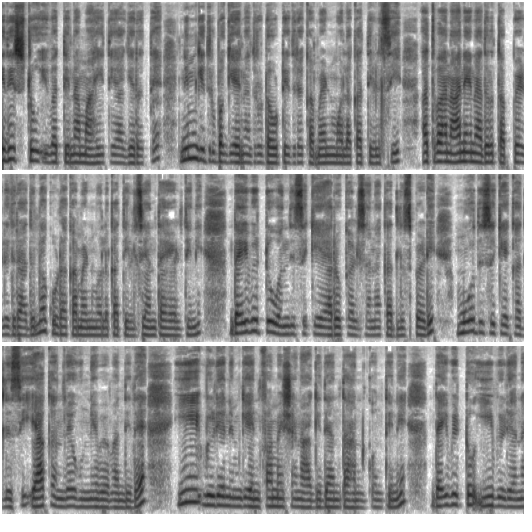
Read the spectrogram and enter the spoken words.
ಇದಿಷ್ಟು ಇವತ್ತಿನ ಮಾಹಿತಿ ಆಗಿರುತ್ತೆ. ನಿಮ್ಗೆ ಇದ್ರ ಬಗ್ಗೆ ಏನಾದರೂ ಡೌಟ್ ಇದ್ದರೆ ಕಮೆಂಟ್ ಮೂಲಕ ತಿಳಿಸಿ, ಅಥವಾ ನಾನೇನಾದರೂ ತಪ್ಪು ಹೇಳಿದರೆ ಅದನ್ನು ಕೂಡ ಕಮೆಂಟ್ ಮೂಲಕ ತಿಳಿಸಿ ಅಂತ ಹೇಳ್ತೀನಿ. ದಯವಿಟ್ಟು ಒಂದು ದಿವಸಕ್ಕೆ ಯಾರೂ ಕಳ್ಸನ ಕದಲಿಸ್ಬೇಡಿ. ಮೂರು ದಿವಸಕ್ಕೆ ಕದಲಿಸಿ, ಯಾಕಂದರೆ ಹುಣ್ಣಿಮೆ ಬಂದಿದೆ. ಈ ವಿಡಿಯೋ ನಿಮಗೆ ಇನ್ಫಾರ್ಮೇಷನ್ ಆಗಿದೆ ಅಂತ ಅಂದ್ಕೊತೀನಿ ದಯವಿಟ್ಟು ಈ ವಿಡಿಯೋನ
